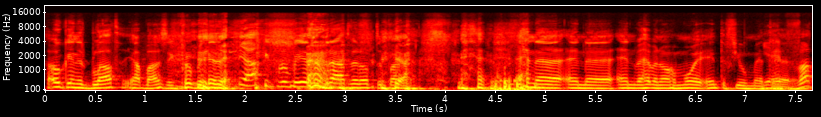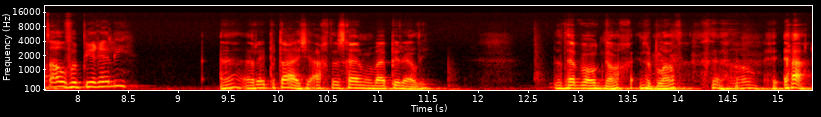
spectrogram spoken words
Ook in het blad. Ja, Bas, ik probeer, ja. ik probeer de draad weer op te pakken. en, eh, en, eh, en we hebben nog een mooi interview met... je hebt wat over Pirelli? hè, een reportage achter de schermen bij Pirelli. Dat hebben we ook nog in het blad. Oh. ja.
